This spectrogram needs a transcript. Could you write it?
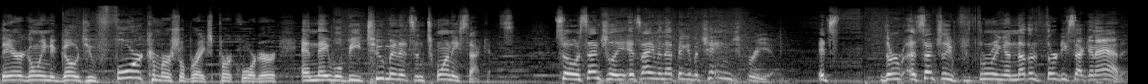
they are going to go to four commercial breaks per quarter, and they will be two minutes and twenty seconds. So essentially, it's not even that big of a change for you. It's they're essentially throwing another thirty second ad in.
